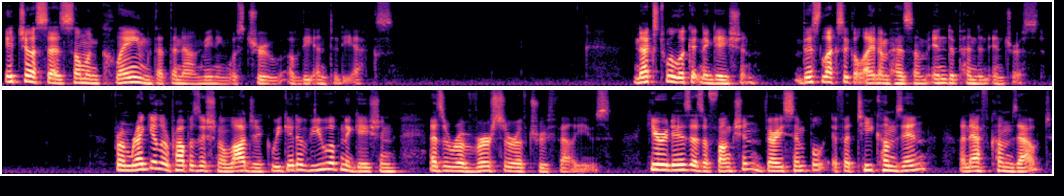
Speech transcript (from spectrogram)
It just says someone claimed that the noun meaning was true of the entity x. Next, we'll look at negation. This lexical item has some independent interest. From regular propositional logic, we get a view of negation as a reverser of truth values. Here it is as a function, very simple. If a t comes in, an F comes out,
